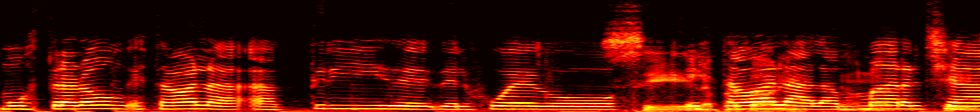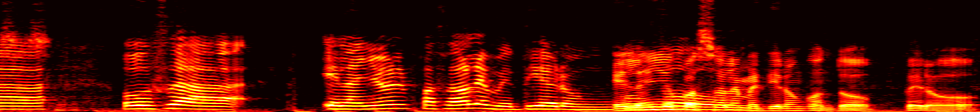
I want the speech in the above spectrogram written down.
mostraron, estaba la actriz de- del juego, Sí, estaba la, la marcha, sí, sí, sí. o sea, el año pasado le metieron. El con año todo. pasado le metieron con todo, pero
